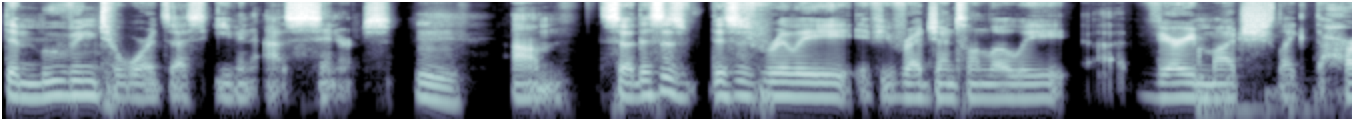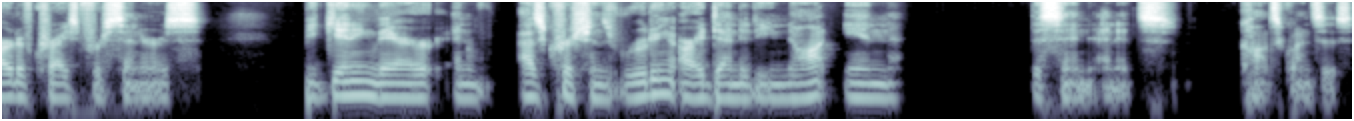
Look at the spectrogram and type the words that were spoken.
the moving towards us even as sinners. Hmm. Um so this is this is really if you've read Gentle and Lowly, uh, very much like the heart of Christ for sinners, beginning there and as Christians rooting our identity not in the sin and its consequences,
